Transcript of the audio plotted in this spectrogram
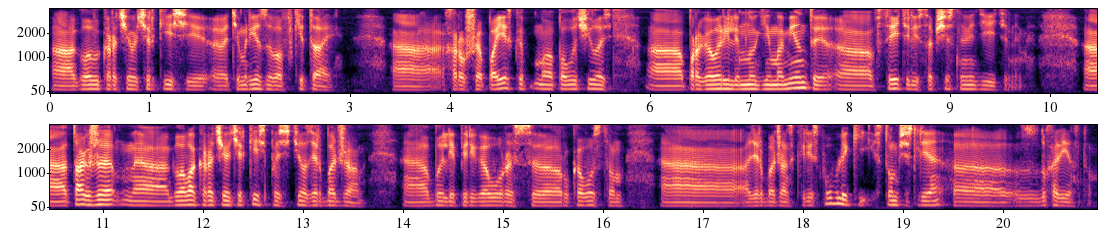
а, главы Карачаева-Черкесии э, Тимрезова в Китай а, хорошая поездка получилась, а, проговорили многие моменты, встретились с общественными деятелями. Также глава Карачаева-Черкесии посетил Азербайджан. Были переговоры с руководством Азербайджанской республики, в том числе с духовенством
